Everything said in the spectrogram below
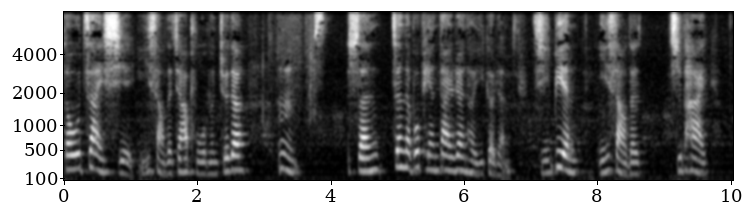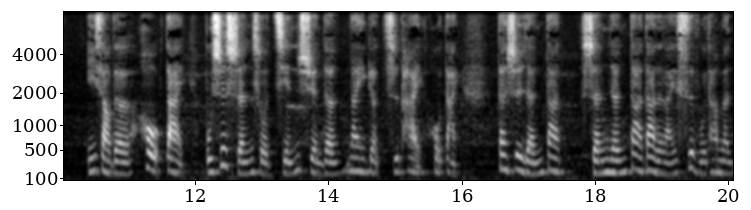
都在写以扫的家谱，我们觉得，嗯，神真的不偏待任何一个人，即便以扫的支派、以扫的后代不是神所拣选的那一个支派后代，但是人大神人大大的来赐福他们，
